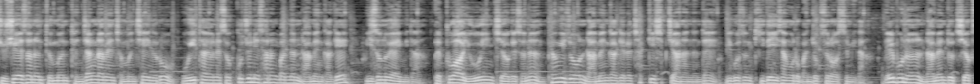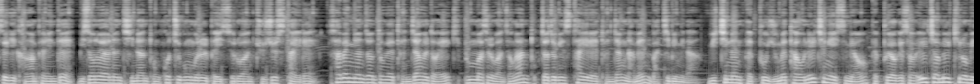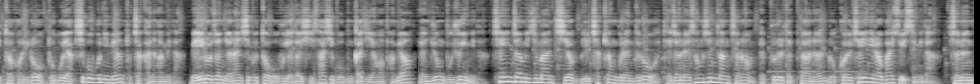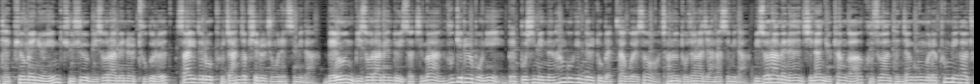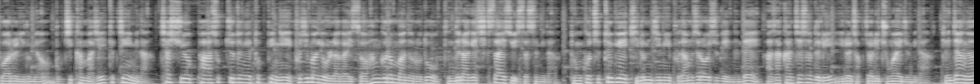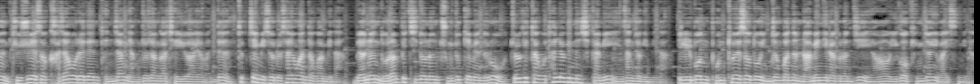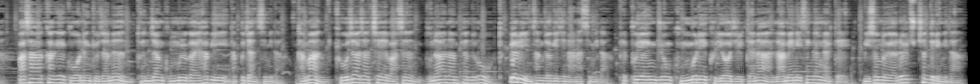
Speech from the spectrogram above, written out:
규슈에서는 드문 된장라멘 전문 체인으로 오이타현에서 꾸준히 사랑받는 라멘 가게 미소노야입니다. 베프와 유우인 지역에서는 평이 좋은 라멘 가게를 찾기 쉽지 않았는데 이곳은 기대 이상으로 만족스러웠습니다. 일본은 라멘도 지역색이 강한 편인데 미소노야는 진한 돈코츠 국물을 베이스로 한 규슈 스타일에 400년 전통의 된장을 더해 깊은 맛을 완성한 독자적인 스타일의 된장 라멘 맛집입니다. 위치는 베프 유메타운 1층에 있으며 베프역에서 1.1km 거리로 도보 약 15분이면 도착 가능합니다. 매일 오전 11시부터 오후 8시 45분까지 영업하며 연중 무휴입니다. 체인점이지만 지역 밀착형 브랜드로 대전의 성심당처럼 베프를 대표하는 로컬 체인이라고 할 수 있습니다. 저는 대표 메뉴인 규슈 미소라면을 두 그릇, 사이드로 교자 한 접시를 주문했습니다. 매운 미소라면도 있었지만 후기를 보니 맵부심 있는 한국인들도 맵다고 해서 저는 도전하지 않았습니다. 미소라면은 진한 육향과 구수한 된장 국물의 풍미가 조화를 이루며 묵직한 맛이 특징입니다. 차슈, 파, 숙주 등의 토핑이 푸짐하게 올라가 있어 한 그릇만으로도 든든하게 식사할 수 있었습니다. 돈코츠 특유의 기름짐이 부담스러울 수도 있는데 아삭한 채소들이 이를 적절히 중화해줍니다. 된장은 규슈에서 가장 오래된 된장 양조장과 제휴하여 만든 특제 미소를 사용한다고 합니다. 면은 노란빛이 도는 중두께 면으로 쫄깃하고 탄력 있는 식감이 인상적입니다. 일본 본토에서도 인정받는 라멘이라 그런지 어, 이거 굉장히 맛있습니다. 바삭하게 구워낸 교자는 된장 국물과의 합이 나쁘지 않습니다. 다만 교자 자체의 맛은 무난한 편으로 특별히 인상적이진 않았습니다. 베프 여행 중 국물이 그리워질 때나 라멘이 생각날 때 미소노야를 추천드립니다.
